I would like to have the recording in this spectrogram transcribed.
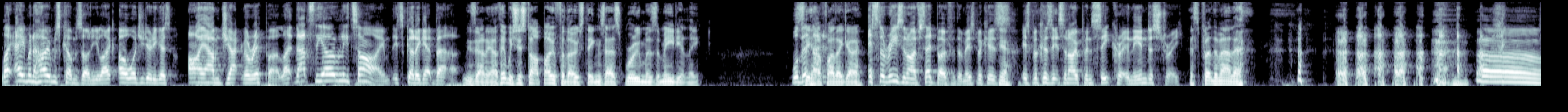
like Eamonn Holmes comes on, you're like, "Oh, what do you do?" And he goes, "I am Jack the Ripper." Like that's the only time it's going to get better. Exactly. I think we should start both of those things as rumours immediately. Well, See th- how far they go. It's the reason I've said both of them is because Yeah. it's because it's an open secret in the industry. Let's put them out there. oh.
